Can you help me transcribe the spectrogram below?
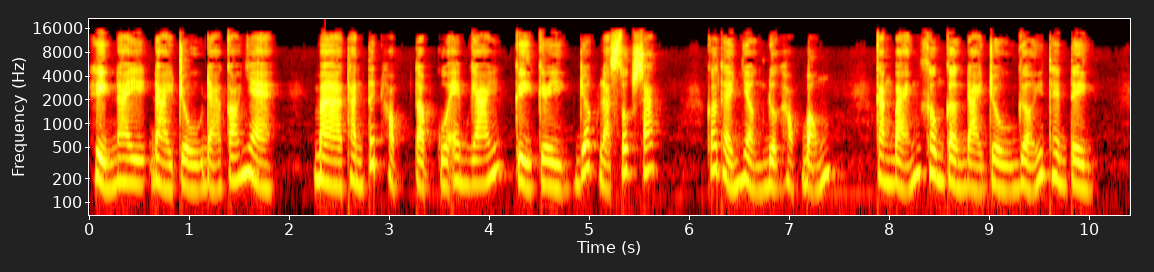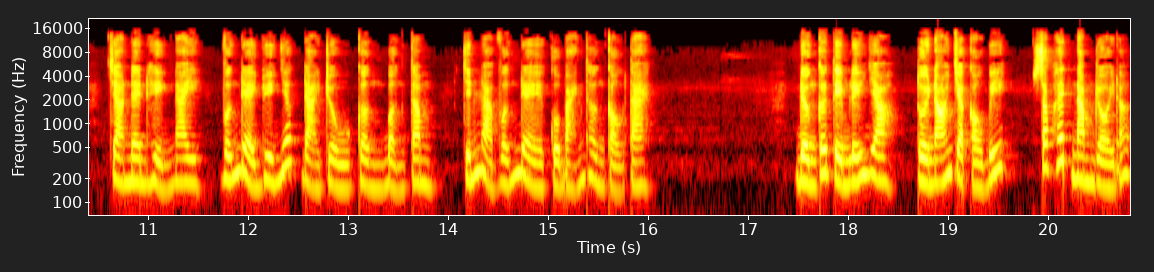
Hiện nay đại trụ đã có nhà, mà thành tích học tập của em gái Kỳ Kỳ rất là xuất sắc, có thể nhận được học bổng, căn bản không cần đại trụ gửi thêm tiền. Cho nên hiện nay vấn đề duy nhất đại trụ cần bận tâm chính là vấn đề của bản thân cậu ta. Đừng có tìm lý do, tôi nói cho cậu biết, sắp hết năm rồi đó.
